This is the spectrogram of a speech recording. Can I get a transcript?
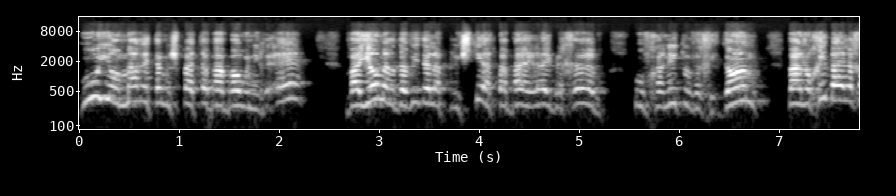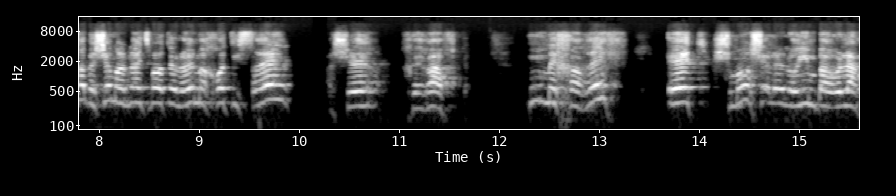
הוא יאמר את המשפט הבא, בואו נראה, ויאמר דוד אל הפלישתי, אתה בא אליי בחרב ובחנית ובחידון, ואנוכי בא אליך בשם אדוני צבאות אלוהים אחות ישראל, אשר חרפת. הוא מחרף את שמו של אלוהים בעולם.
